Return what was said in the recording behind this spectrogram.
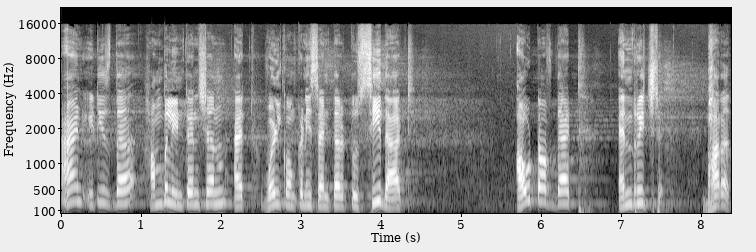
And it is the humble intention at World Konkani Center to see that out of that enriched Bharat,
